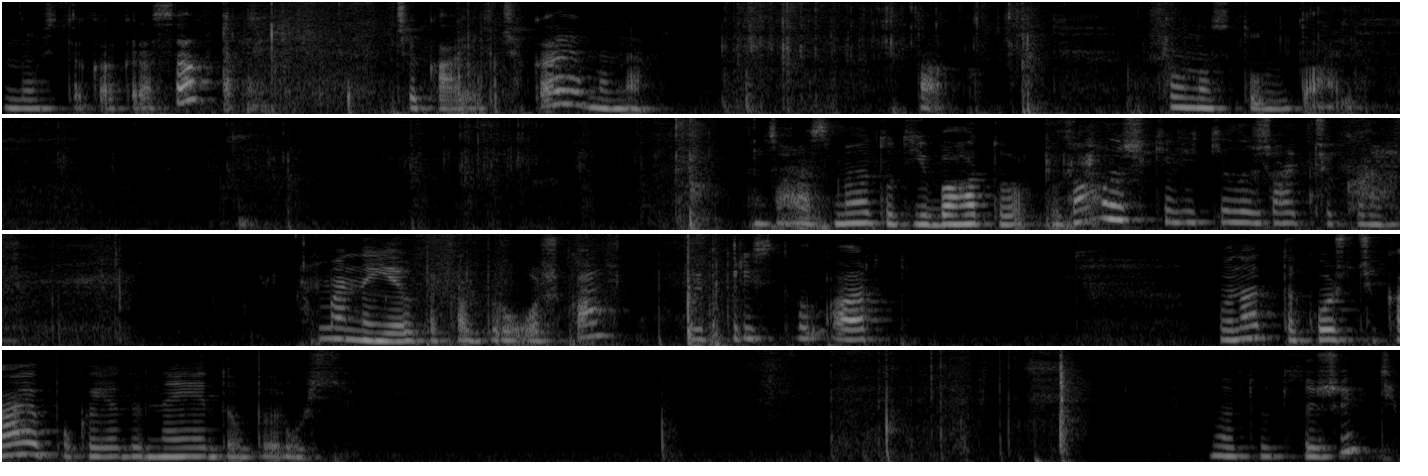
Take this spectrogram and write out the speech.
Ну, ось така краса. Чекає, чекає мене. Що у нас тут далі? Зараз в мене тут є багато залишків, які лежать, чекають. У мене є така брошка від Crystal Art. Вона також чекає, поки я до неї доберусь. Вона тут лежить.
